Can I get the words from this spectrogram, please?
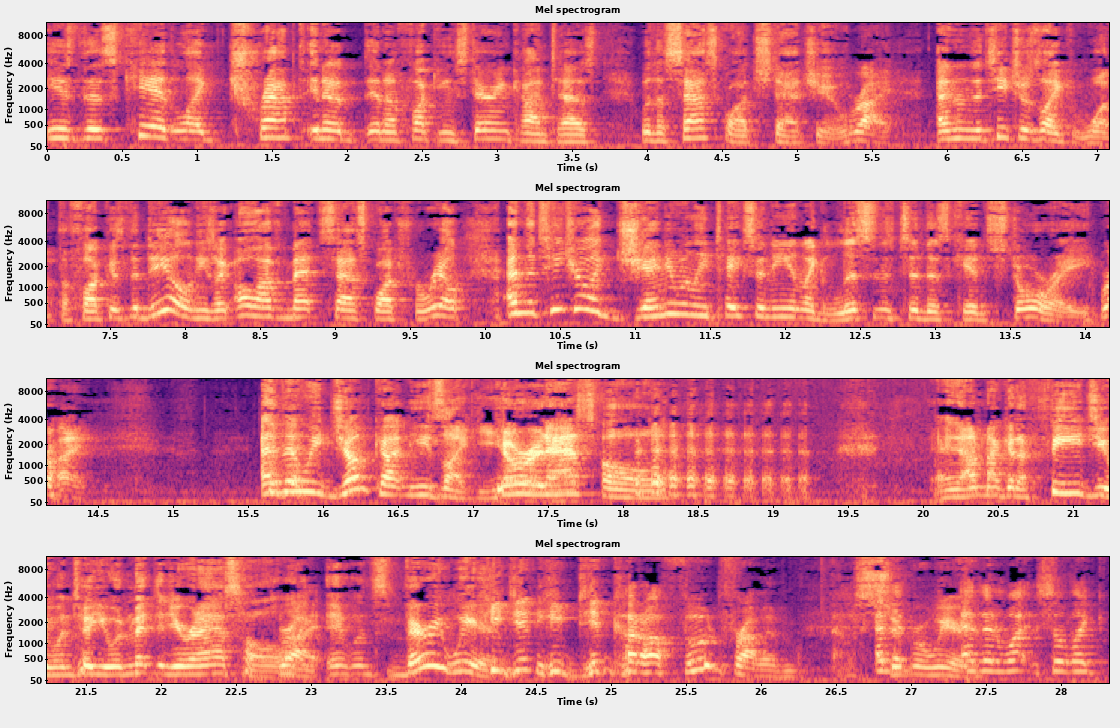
is this kid like trapped in a in a fucking staring contest with a Sasquatch statue. Right. And then the teacher's like, "What the fuck is the deal?" And he's like, "Oh, I've met Sasquatch for real." And the teacher like genuinely takes a knee and like listens to this kid's story. Right. And then we jump cut, and he's like, "You're an asshole." And I'm not going to feed you until you admit that you're an asshole. Right. It was very weird. He did. He did cut off food from him. That was And super then- weird. And then what? So like,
